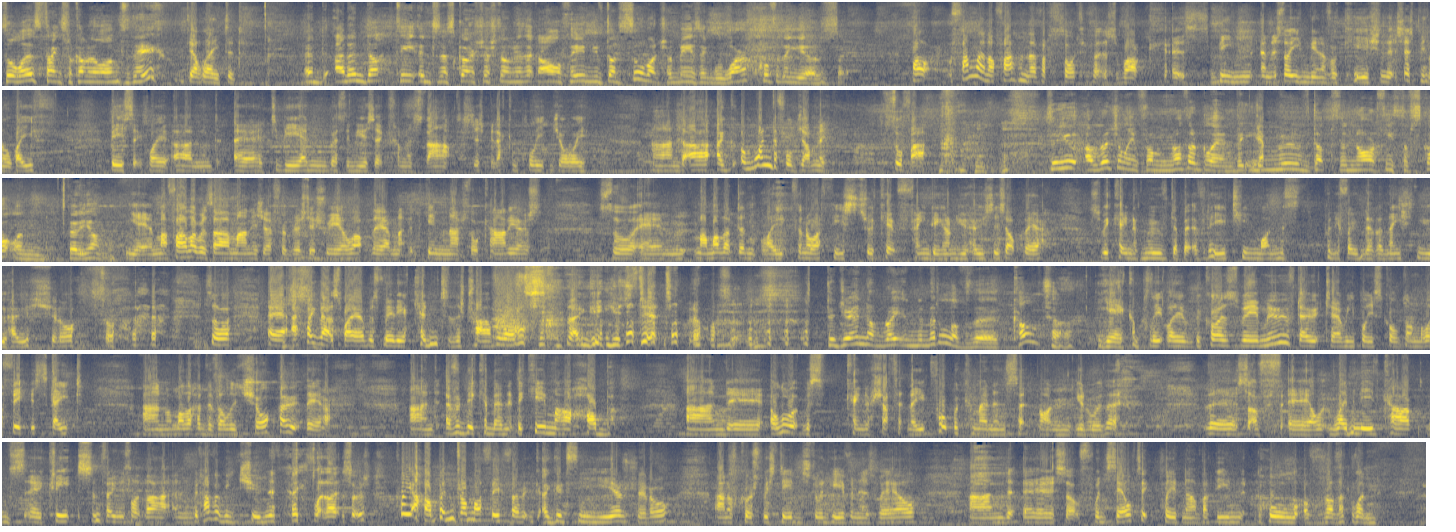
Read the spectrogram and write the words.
So Liz, thanks for coming along today. Delighted. And an inductee into the Scottish Traditional Music Hall of Fame. You've done so much amazing work over the years. Well, funnily enough, I've never thought of it as work. It's been, and it's not even been a vocation, it's just been a life, basically. And uh, to be in with the music from the start, it's just been a complete joy and a, a, a wonderful journey so far. so you originally from Rutherglen, but you yep. moved up to the northeast of Scotland very young. Yeah, my father was a manager for British Rail up there and it became National Carriers. So um, my mother didn't like the northeast, so we kept finding our new houses up there. So we kind of moved a bit every 18 months when we found her a nice new house, you know. So, so uh, I think that's why I was very akin to the travellers. I get used to it. You know. Did you end up right in the middle of the culture? Yeah, completely, because we moved out to a wee place called Drumlithie, Skite, and my mother had the village shop out there. And everybody came in, it became a hub. And uh, although it was kind of shut at night, folk would come in and sit on, you know, the the sort of uh, lemonade cartons, uh, crates and things like that, and we'd have a wee tune and things like that. So it was quite a hub in Drumlithie for a good few years, you know. And of course we stayed in Stonehaven as well. And uh, sort of when Celtic played in Aberdeen, the whole of Rutherglen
